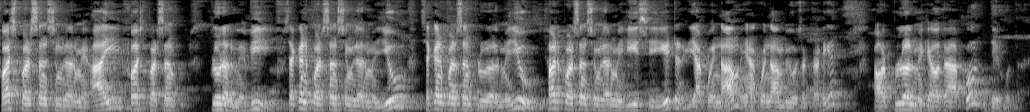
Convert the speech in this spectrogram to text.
फ़र्स्ट पर्सन सिंगुलर में आई फ़र्स्ट पर्सन प्लूरल में वी सेकंड पर्सन सिंगुलर में यू सेकंड पर्सन प्लूरल में यू थर्ड पर्सन सिंगुलर में ही सी इट या कोई नाम, यहाँ कोई नाम भी हो सकता है, ठीक है? और प्लूरल में क्या होता है आपको? दे होता है।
